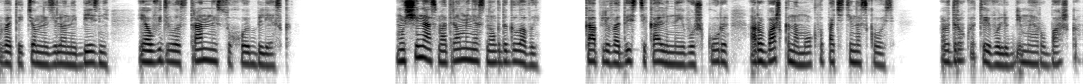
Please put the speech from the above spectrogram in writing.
в этой темно зеленой бездне, я увидела странный сухой блеск. Мужчина осмотрел меня с ног до головы. Капли воды стекали на его шкуры, а рубашка намокла почти насквозь. Вдруг это его любимая рубашка?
